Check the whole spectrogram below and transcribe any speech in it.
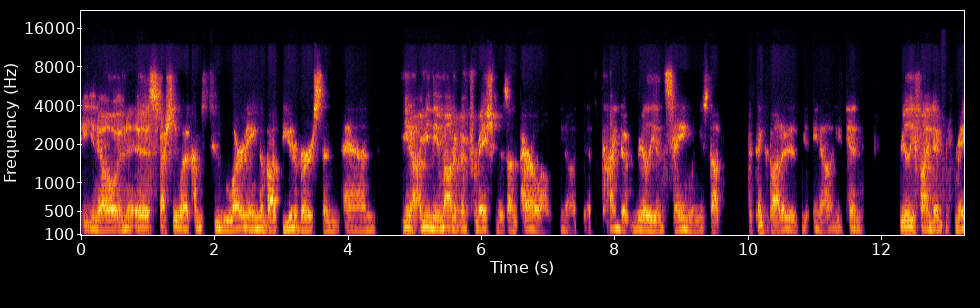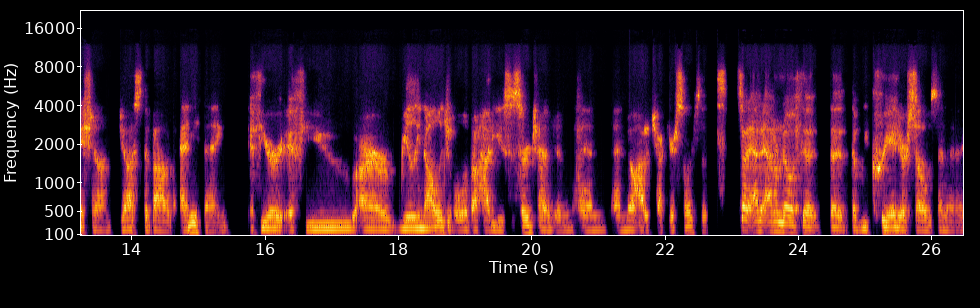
you know, and especially when it comes to learning about the universe and, and, you know, I mean, the amount of information is unparalleled. You know, it's kind of really insane when you stop to think about it. You know, you can really find information on just about anything if you're if you are really knowledgeable about how to use the search engine and and know how to check your sources so i, I don't know if that that we create ourselves in a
